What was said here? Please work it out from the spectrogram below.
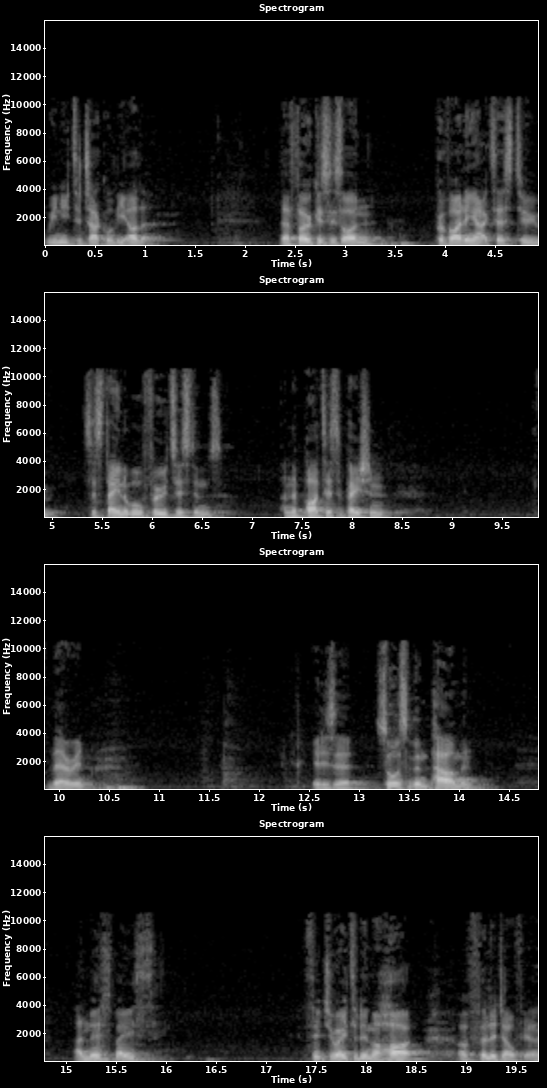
we need to tackle the other. Their focus is on providing access to sustainable food systems and the participation therein. It is a source of empowerment. And this space, situated in the heart of Philadelphia,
